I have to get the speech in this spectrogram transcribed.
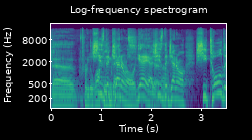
The from the she's the general. Yeah, yeah, she's the general. She told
